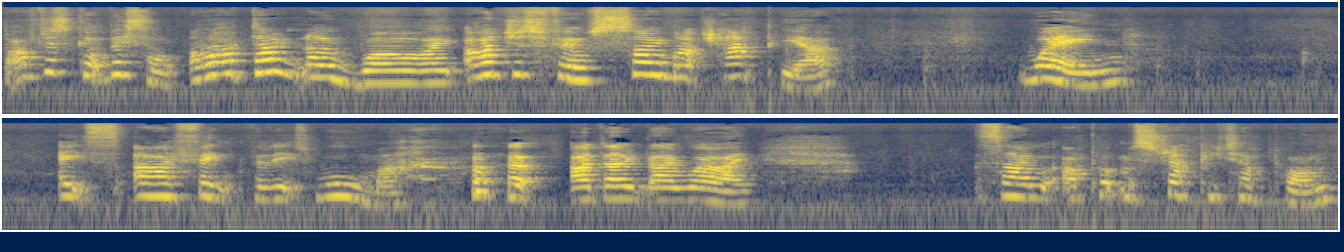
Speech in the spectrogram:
But I've just got this on. And I don't know why. I just feel so much happier when it's, I think that it's warmer. I don't know why. So I put my strappy top on.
